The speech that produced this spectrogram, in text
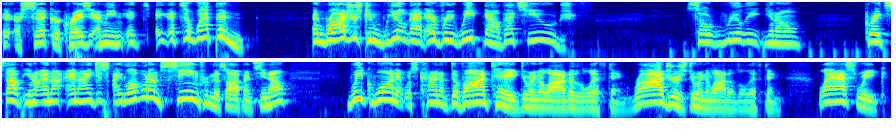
eh, or sick or crazy. I mean, it's it's a weapon, and Rodgers can wield that every week now. That's huge. So really, you know, great stuff. You know, and I, and I just I love what I'm seeing from this offense. You know, week one it was kind of Davante doing a lot of the lifting, Rodgers doing a lot of the lifting. Last week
